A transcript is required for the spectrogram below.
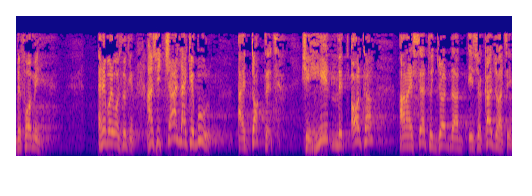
before me. Anybody was looking. And she charged like a bull. I docked it. She hit the altar, and I said to God that it's your casualty.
